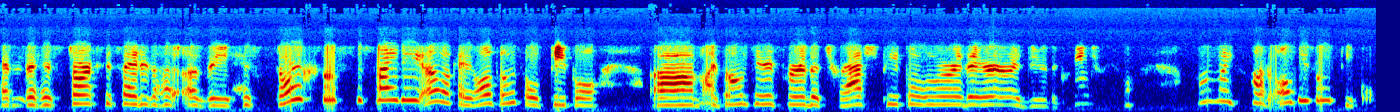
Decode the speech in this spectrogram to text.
um, the historic society of the, uh, the historical society. Oh, okay, all those old people. Um, I volunteered for the trash people who are there. I do the green trail. Oh my God, all these old people.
